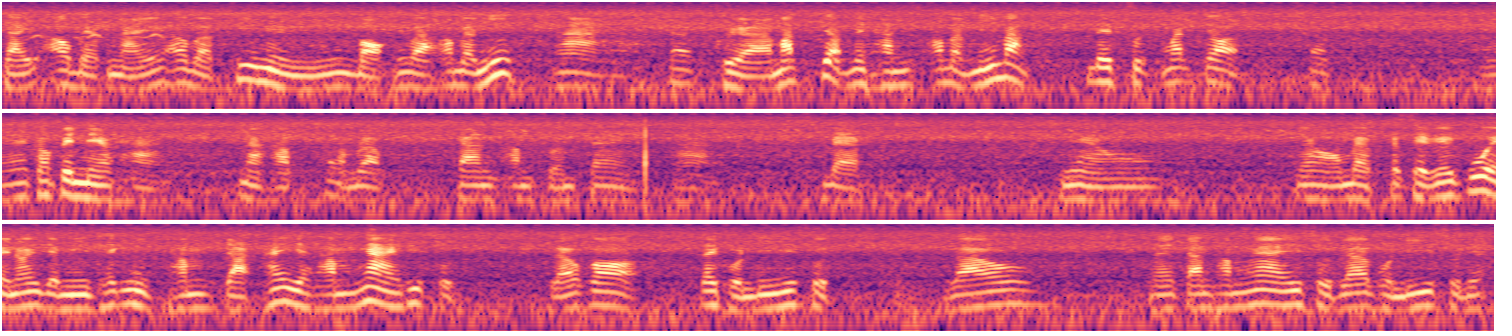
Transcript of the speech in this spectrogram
ใจเอาแบบไหน เอาแบบที่หนึ่งบอกดีกว่าเอาแบบนี้อ่าครับเผื่อมัดยอดไม่ทันเอาแบบนี้บ้างได้ฝึกมัดยอดครับอันนี้ก็เป็นแนวทางนะครับครับสำหรับ การทำสวนแตงอ่าแบบแนวแนวของแบบเกษตรกล้วยๆเนาะจะมีเทคนิคทำอยากให้จะทำง่ายที่สุด แล้วก็ได้ผลดีที่สุด แล้วในการทำง่ายที่สุดแล้วผลดีที่สุดเนี่ย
